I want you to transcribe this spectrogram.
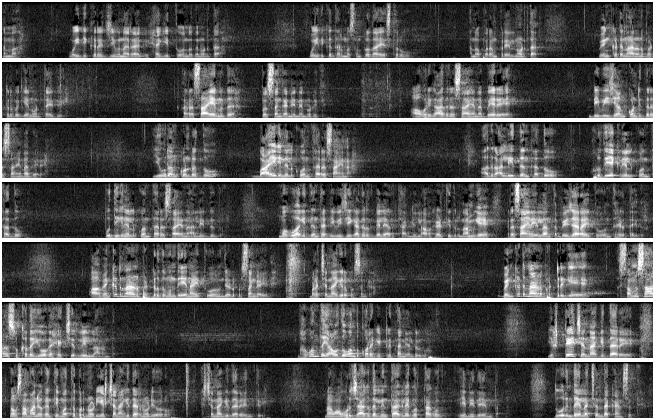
ನಮ್ಮ ವೈದಿಕರ ಜೀವನ ಹೇಗಿತ್ತು ಅನ್ನೋದನ್ನು ನೋಡ್ತಾ, ವೈದಿಕ ಧರ್ಮ ಸಂಪ್ರದಾಯಸ್ಥರು ಅನ್ನೋ ಪರಂಪರೆಯಲ್ಲಿ ನೋಡ್ತಾ, ವೆಂಕಟನಾರಾಯಣ ಭಟ್ಟರ ಬಗ್ಗೆ ನೋಡ್ತಾ ಇದ್ವಿ. ಆ ರಸಾಯನದ ಪ್ರಸಂಗ ನಿನ್ನೆ ನೋಡಿದ್ವಿ. ಅವರಿಗಾದ ರಸಾಯನ ಬೇರೆ, ಡಿ ವಿ ಜಿ ಅಂದ್ಕೊಂಡಿದ್ದ ರಸಾಯನ ಬೇರೆ. ಇವ್ರು ಅಂದ್ಕೊಂಡದ್ದು ಬಾಯಿಗೆ ನಿಲುಕುವಂಥ ರಸಾಯನ. ಆದರೆ ಅಲ್ಲಿ ಇದ್ದಂಥದ್ದು ಹೃದಯಕ್ಕೆ ನಿಲುಕುವಂಥದ್ದು ಬುದ್ಧಿಗೆ ನಿಲುಕುವಂಥ ರಸಾಯನ ಅಲ್ಲಿದ್ದದ್ದು. ಮಗುವಾಗಿದ್ದಂಥ ಡಿ ವಿ ಜಿಗೆ ಅದರದ್ದು ಬೆಲೆ ಅರ್ಥ ಆಗಲಿಲ್ಲ. ಅವ್ರು ಹೇಳ್ತಿದ್ರು, ನಮಗೆ ರಸಾಯನ ಇಲ್ಲ ಅಂತ ಬೇಜಾರಾಯಿತು ಅಂತ ಹೇಳ್ತಾ ಇದ್ರು. ಆ ವೆಂಕಟನಾರಾಯಣ ಭಟ್ಟರದ ಮುಂದೆ ಏನಾಯಿತು ಒಂದೆರಡು ಪ್ರಸಂಗ ಇದೆ. ಭಾಳ ಚೆನ್ನಾಗಿರೋ ಪ್ರಸಂಗ. ವೆಂಕಟನಾರಾಯಣ ಭಟ್ಟರಿಗೆ ಸಂಸಾರ ಸುಖದ ಯೋಗ ಹೆಚ್ಚಿರಲಿಲ್ಲ ಅಂತ. ಭಗವಂತ ಯಾವುದೋ ಒಂದು ಕೊರಗಿಟ್ಟಿರ್ತಾನೆ ಎಲ್ರಿಗೂ. ಎಷ್ಟೇ ಚೆನ್ನಾಗಿದ್ದಾರೆ, ನಾವು ಸಾಮಾನ್ಯವಾಗಿ ಅಂತೀವಿ ಮತ್ತೊಬ್ಬರು ನೋಡಿ ಎಷ್ಟು ಚೆನ್ನಾಗಿದ್ದಾರೆ ನೋಡಿ ಅವರು. ಎಷ್ಟು ಚೆನ್ನಾಗಿದ್ದಾರೆ ಅಂತೀವಿ. ನಾವು ಅವ್ರ ಜಾಗದಲ್ಲಿ ನಿಂತಾಗಲೇ ಗೊತ್ತಾಗೋದು ಏನಿದೆ ಅಂತ. ದೂರಿಂದ ಎಲ್ಲ ಚೆಂದ ಕಾಣಿಸುತ್ತೆ.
